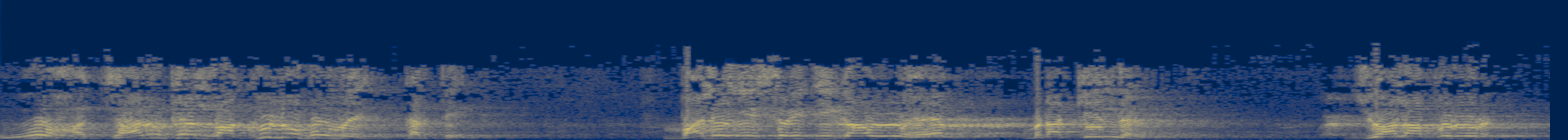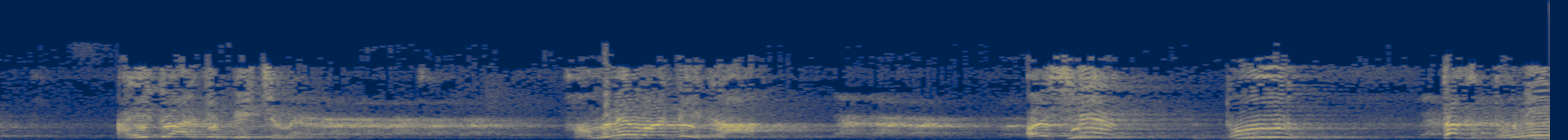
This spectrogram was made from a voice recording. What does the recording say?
वो हज़ारों के लाखों लोगों में करते बालेश्वरी जी का वो है बड़ा केंद्र, ज्वालापुर और हरिद्वार के बीच में। हमने वहाँ देखा, ऐसे दूर तक धुनी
